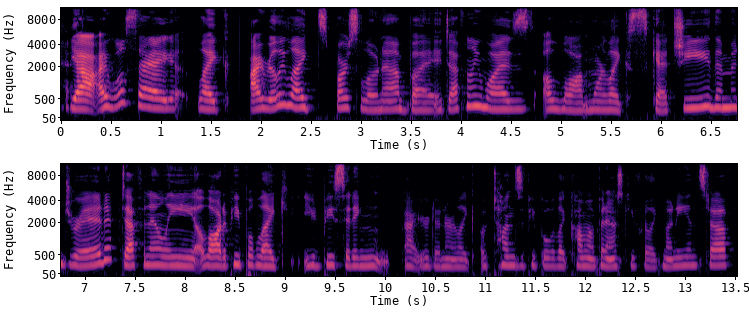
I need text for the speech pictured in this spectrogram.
yeah, I will say, like, I really liked Barcelona, but it definitely was a lot more like sketchy than Madrid. Definitely a lot of people, like, you'd be sitting at your dinner, like, oh, tons of people would like come up and ask you for like money and stuff.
